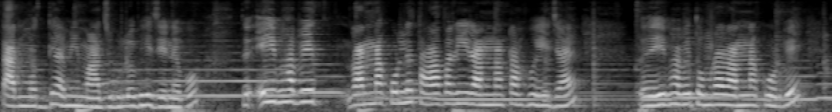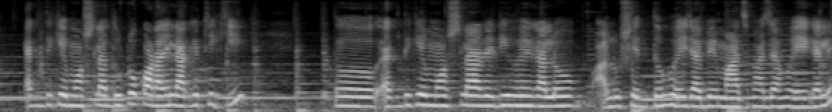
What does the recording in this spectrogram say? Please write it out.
তার মধ্যে আমি মাছগুলো ভেজে নেব। তো এইভাবে রান্না করলে তাড়াতাড়ি রান্নাটা হয়ে যায়। তো এইভাবে তোমরা রান্না করবে। একদিকে মশলা দুটো কড়াই লাগে ঠিকই তো একদিকে মশলা রেডি হয়ে গেল, আলু সেদ্ধ হয়ে যাবে, মাছ ভাজা হয়ে গেলে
